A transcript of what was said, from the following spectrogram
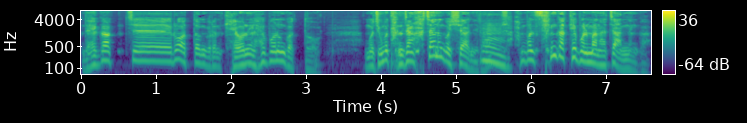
내각제로 어떤 그런 개헌을 해보는 것도 뭐 지금 뭐 당장 하자는 것이 아니라 음. 한번 생각해 볼 만하지 않는가.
